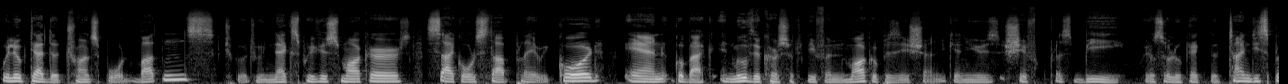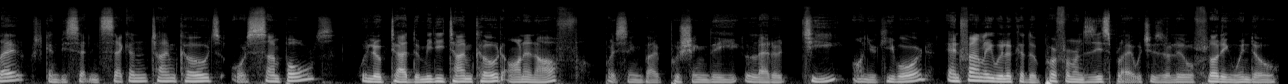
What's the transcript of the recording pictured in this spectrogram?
We looked at the transport buttons to go to next previous markers, cycle, stop, play, record, and go back and move the cursor to different marker position. You can use Shift plus B. We also looked at the time display, which can be set in second time codes or samples. We looked at the MIDI time code on and off pressing by pushing the letter T on your keyboard. And finally, we look at the performance display, which is a little floating window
